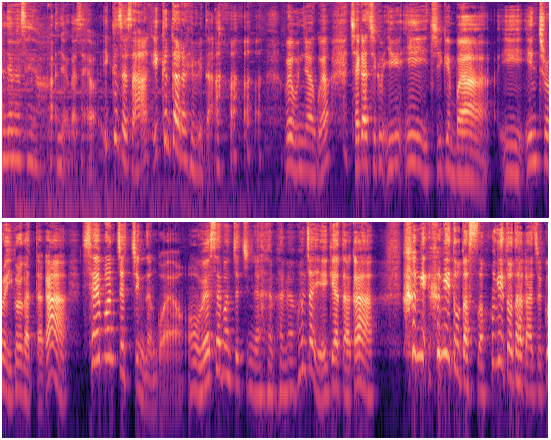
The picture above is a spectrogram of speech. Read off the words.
안녕하세요. 안녕하세요. 이 큰 세상, 이큰 타로입니다. 왜 웃냐고요? 제가 지금 이, 이, 지금 뭐야, 이 인트로 이걸 갖다가 세 번째 찍는 거예요. 어, 왜 세 번째 찍냐면, 혼자 얘기하다가 흥이, 흥이 돋았어. 흥이 돋아가지고,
